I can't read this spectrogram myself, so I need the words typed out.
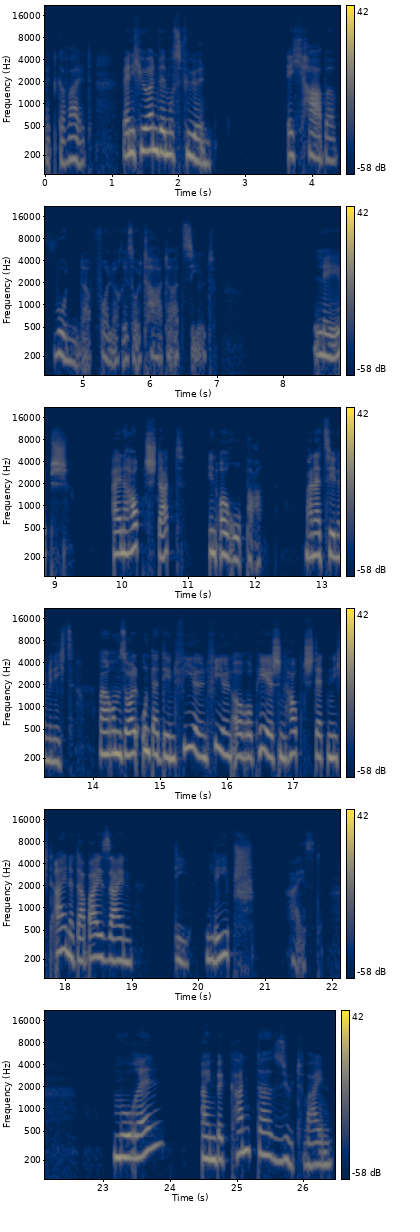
Mit Gewalt. Wer nicht hören will, muss fühlen. Ich habe wundervolle Resultate erzielt. Lebsch, eine Hauptstadt in Europa. Man erzähle mir nichts. Warum soll unter den vielen, vielen europäischen Hauptstädten nicht eine dabei sein, die Lebsch heißt? Morell, ein bekannter Südwein.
